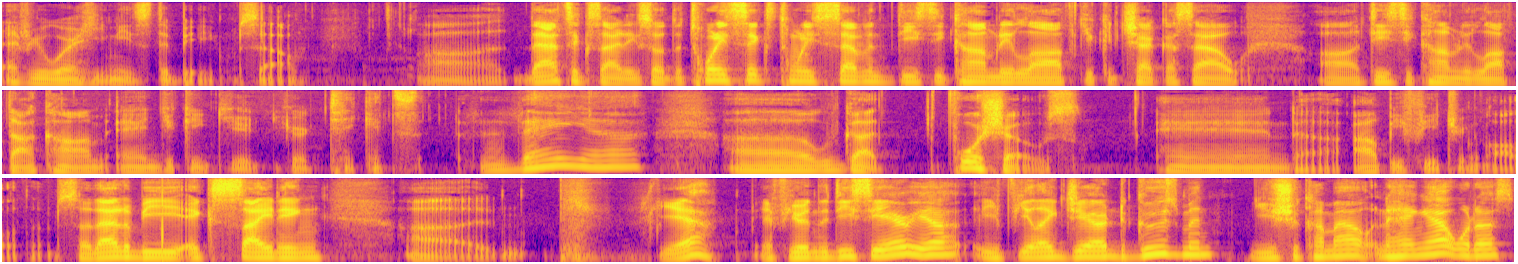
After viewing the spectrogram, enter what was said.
everywhere he needs to be. So uh, that's exciting. So the 26th, 27th DC Comedy Loft, you can check us out, uh, dccomedyloft.com, and you can get your, your tickets there. Uh, we've got four shows, and uh, I'll be featuring all of them. So that'll be exciting. Uh, yeah, if you're in the DC area, if you like de Guzman, you should come out and hang out with us.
